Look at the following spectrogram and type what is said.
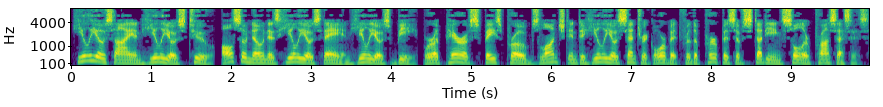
Helios I and Helios II, also known as Helios A and Helios B, were a pair of space probes launched into heliocentric orbit for the purpose of studying solar processes.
